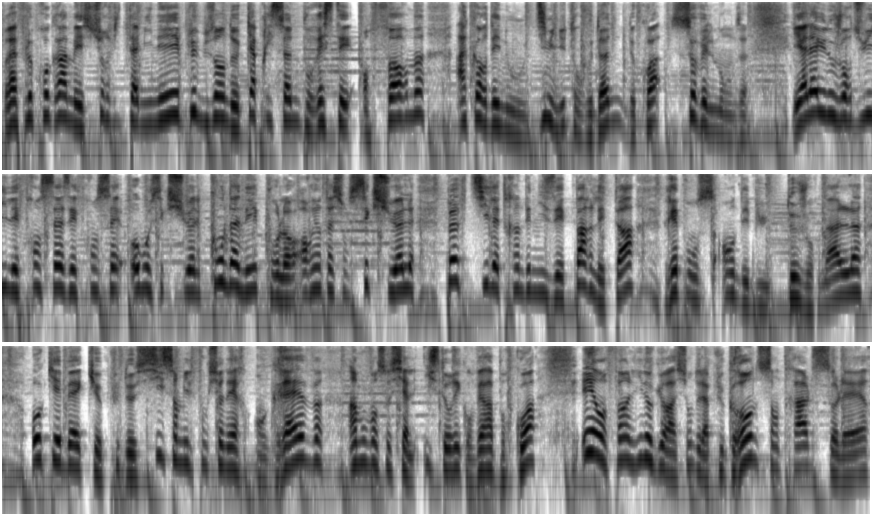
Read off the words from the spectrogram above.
Bref, le programme est survitaminé, plus besoin de Capricone pour rester en forme. Accordez-nous 10 minutes, on vous donne de quoi sauver le monde. Et à la une aujourd'hui, les Françaises et Français homosexuels condamnés pour leur orientation sexuelle peuvent-ils être indemnisés par l'État? Réponse en début de journal. Au Québec, plus de 600 000 fonctionnaires en grève, un mouvement social historique, on verra pourquoi. Et enfin, l'inauguration de la plus grande centrale solaire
